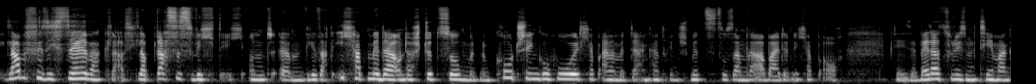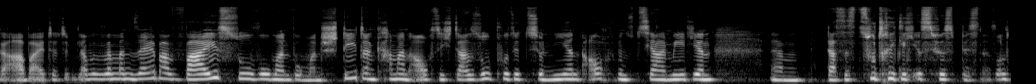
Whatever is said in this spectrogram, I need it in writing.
ich glaube, für sich selber klar ist. Ich glaube, das ist wichtig. Und ähm, wie gesagt, ich habe mir da Unterstützung mit einem Coaching geholt. Ich habe einmal mit der Ann-Kathrin Schmitz zusammengearbeitet. Ich habe auch mit der Isabella zu diesem Thema gearbeitet. Ich glaube, wenn man selber weiß, so wo man, wo man steht, dann kann man auch sich da so positionieren, auch auf den sozialen Medien, ähm, dass es zuträglich ist fürs Business. Und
